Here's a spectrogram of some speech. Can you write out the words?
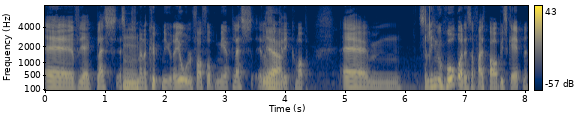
Øh, fordi jeg har ikke plads. Jeg skal mm. simpelthen have købt en ny reol for at få mere plads, ellers Ja. så kan det ikke komme op. Øh, så lige nu håber det så faktisk bare op i skabene.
